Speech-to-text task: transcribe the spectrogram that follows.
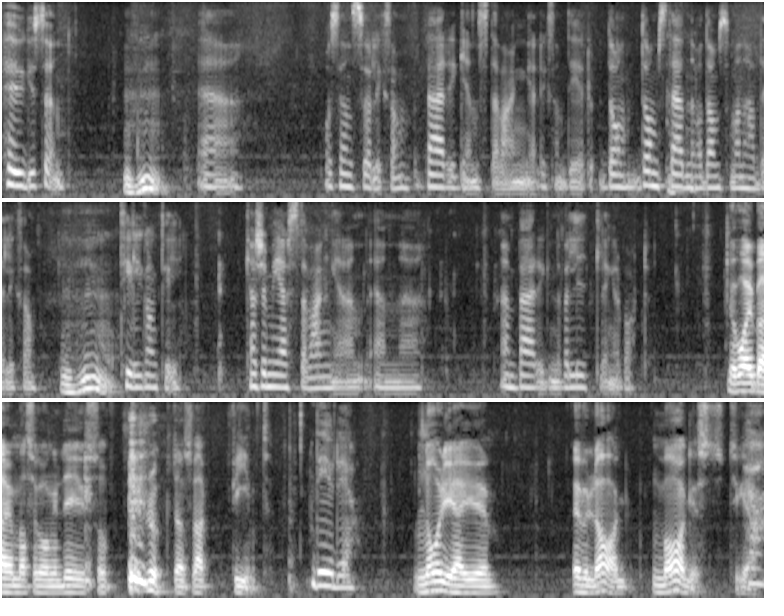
Haugesund. Mhm. Eh, och sen så liksom Bergen, Stavanger. Liksom det, de, de städerna var de som man hade liksom Mhm. tillgång till. Kanske mer Stavanger än, än, äh, än Bergen. Det var lite längre bort. Jag var i Bergen massa gånger, det är ju så fruktansvärt fint. Det är ju det. Norge är ju överlag magiskt tycker jag. Ja.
